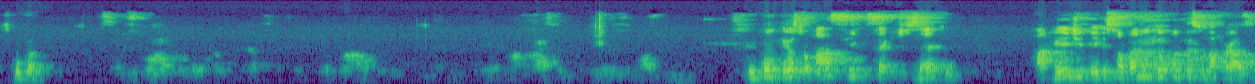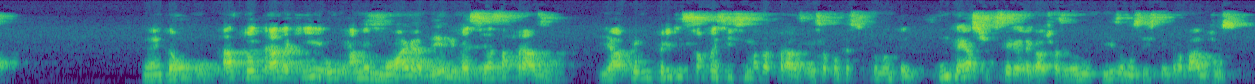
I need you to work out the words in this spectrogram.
Desculpa? O contexto a sec a rede, ele só vai manter o contexto da frase. Né? Então, a tua entrada aqui, a memória dele vai ser essa frase. E a predição vai ser em cima da frase. Esse é o contexto que tu mantém. Um teste que seria legal de fazer, eu não fiz, eu não sei se tem trabalho disso,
